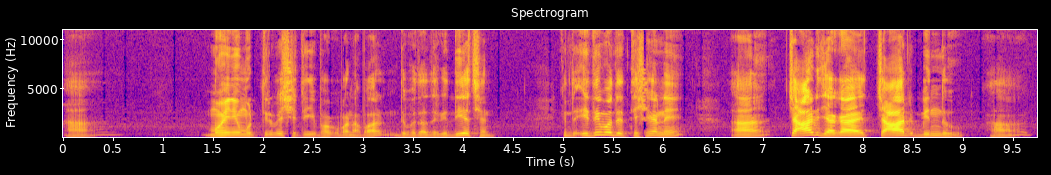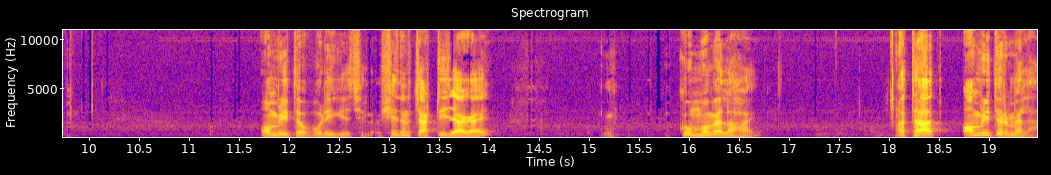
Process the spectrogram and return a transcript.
হ্যাঁ মোহিনী মূর্তি রূপে সেটি ভগবান আবার দেবতাদেরকে দিয়েছেন। কিন্তু ইতিমধ্যে সেখানে চার জায়গায় চার বিন্দু অমৃত পড়ে গিয়েছিল। সেই জন্য চারটি জায়গায় কুম্ভ মেলা হয়। অর্থাৎ অমৃতের মেলা।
